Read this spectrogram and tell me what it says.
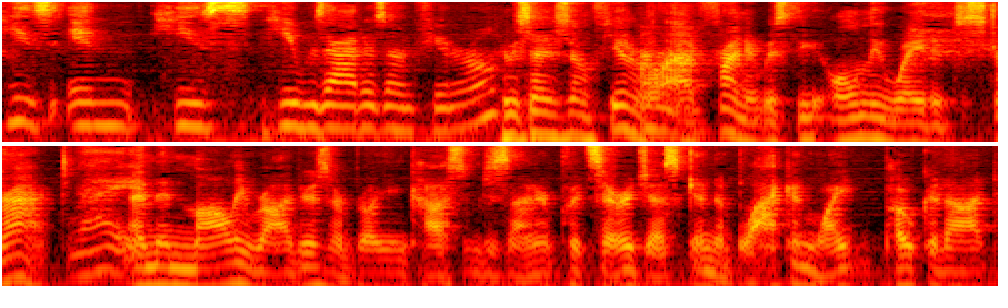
He's in. He's he was at his own funeral. He was at his own funeral Uh-huh. out front. It was the only way to distract. Right. And then Molly Rogers, our brilliant costume designer, put Sarah Jessica in a black and white polka dot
